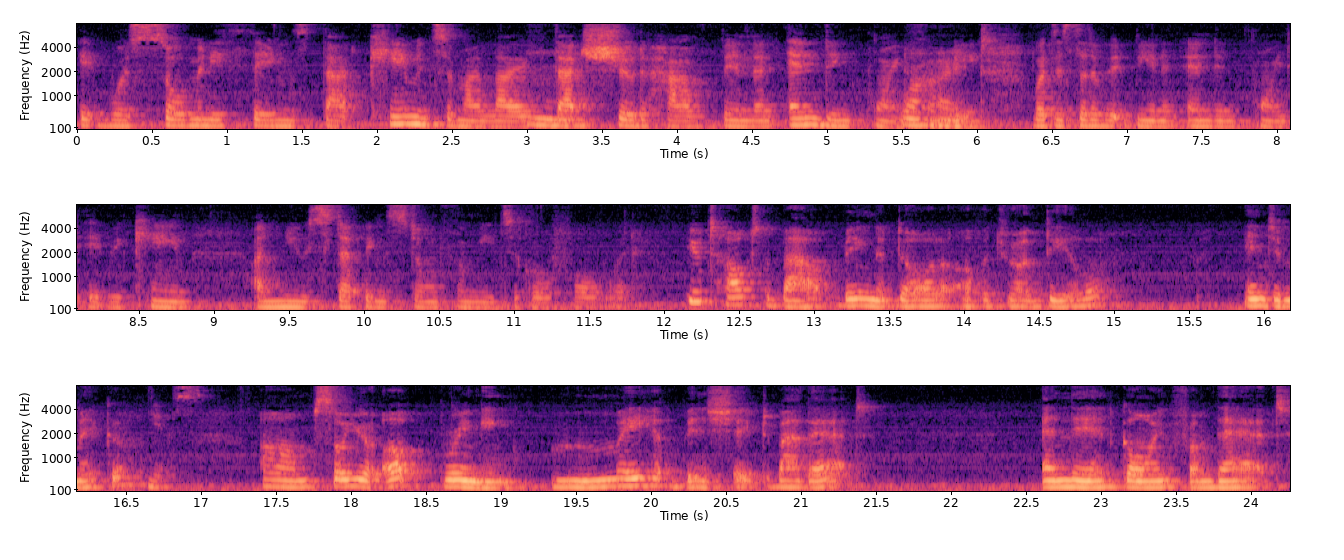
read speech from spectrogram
it was so many things that came into my life Mhm. that should have been an ending point for me. But instead of it being an ending point, it became a new stepping stone for me to go forward. You talked about being the daughter of a drug dealer. in Jamaica. Yes. Um, so your upbringing may have been shaped by that, and then going from that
